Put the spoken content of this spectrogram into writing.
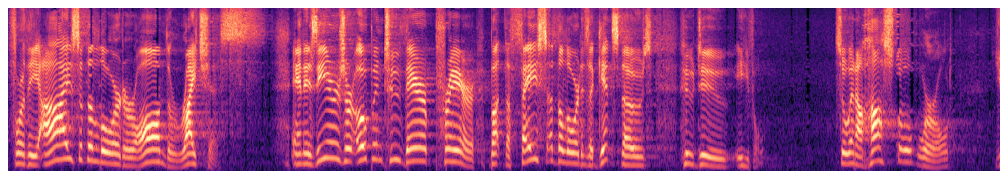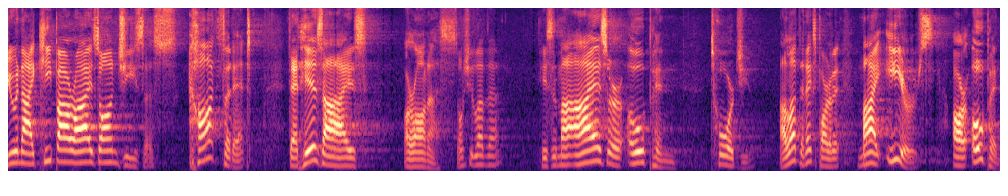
For the eyes of the Lord are on the righteous, and his ears are open to their prayer, but the face of the Lord is against those who do evil. So, in a hostile world, you and I keep our eyes on Jesus, confident that his eyes are on us. Don't you love that? He says, My eyes are open towards you. I love the next part of it. My ears are open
